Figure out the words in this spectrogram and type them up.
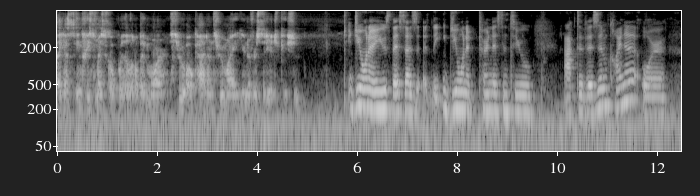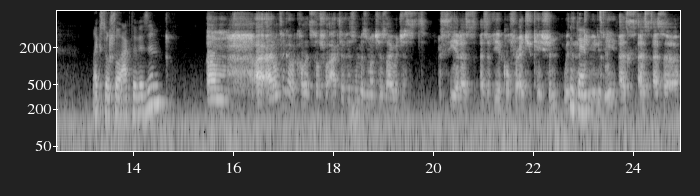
I guess increase my scope with a little bit more through OCAD and through my university education do you want to use this as do you want to turn this into activism kind of or like social activism um I, I don't think i would call it social activism as much as i would just see it as as a vehicle for education within okay. the community as as as a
